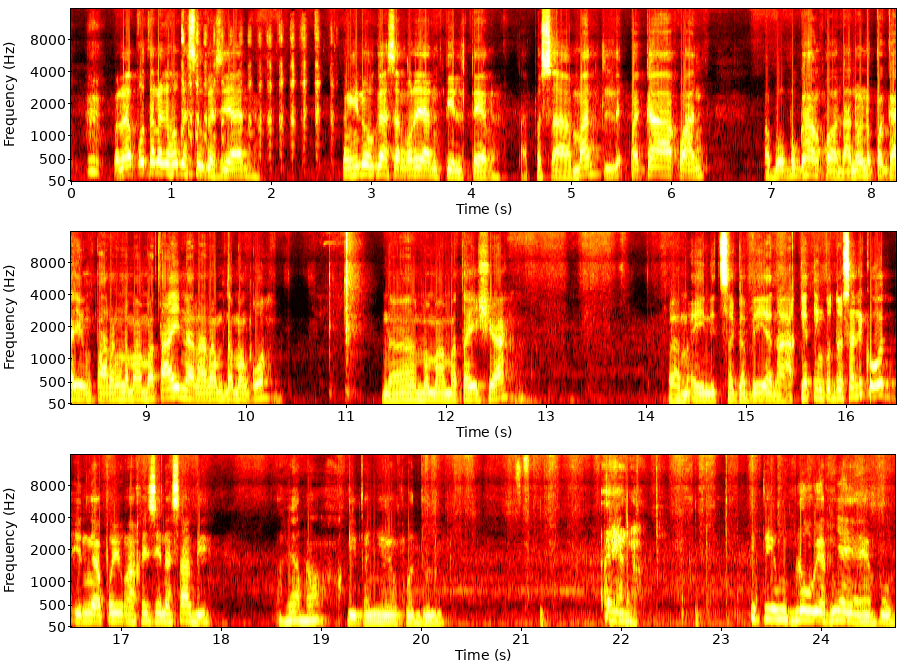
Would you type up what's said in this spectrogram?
Wala po talaga hugas-hugas yan. Ang hinugasan ko yan, filter. Tapos sa monthly, pagka kwan, pabubugahan ko, lalo na pagka yung parang namamatay, nararamdaman ko na mamamatay siya. Pa mainit sa gabi yan. Aakyatin ko doon sa likod. Yun nga po yung aking sinasabi. Ayan oh, kita niyo yung quad doon. Ayan oh. Ito yung blower niya, eh, ayan po.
